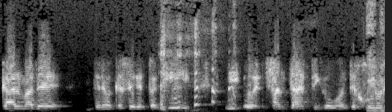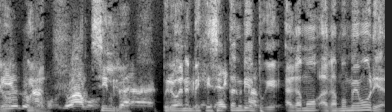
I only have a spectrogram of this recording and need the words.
cálmate tenemos que hacer esto aquí. Y, oh, fantástico, te juro que yo lo amo, lo amo. Silvia, pero van a envejecer también, porque hagamos hagamos memoria.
